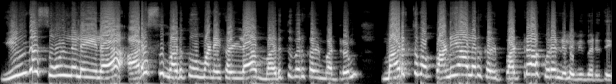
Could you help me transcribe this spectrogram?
இந்த சூழ்நிலையில அரசு மருத்துவமனைகள்ல மருத்துவர்கள் மற்றும் மருத்துவ பணியாளர்கள் பற்றாக்குறை நிலவி வருது.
